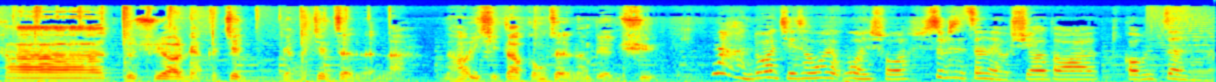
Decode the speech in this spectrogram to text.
他就需要两个见两个见证人啦，然后一起到公证那边去。那很多人其实会问说，是不是真的有需要都要公证呢？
